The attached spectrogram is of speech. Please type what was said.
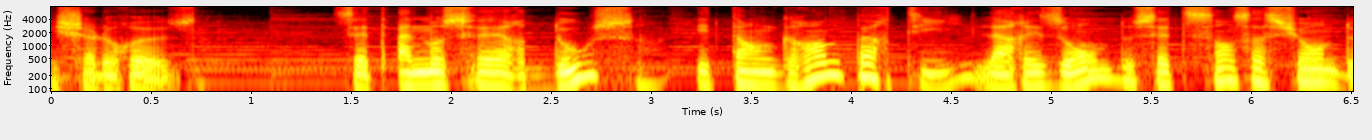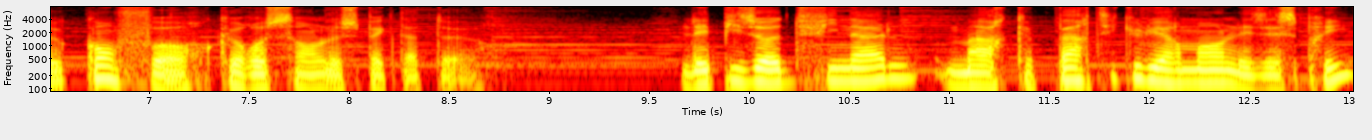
et chaleureuses. Cette atmosphère douce est en grande partie la raison de cette sensation de confort que ressent le spectateur. L'épisode final marque particulièrement les esprits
